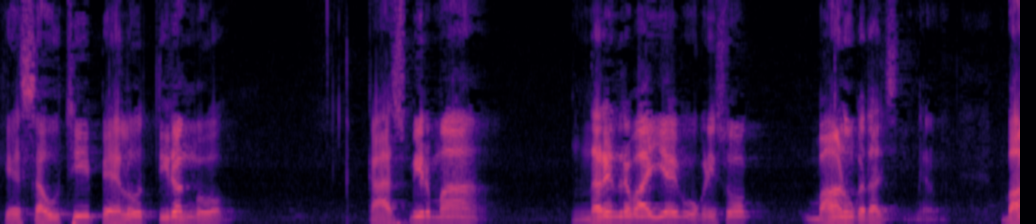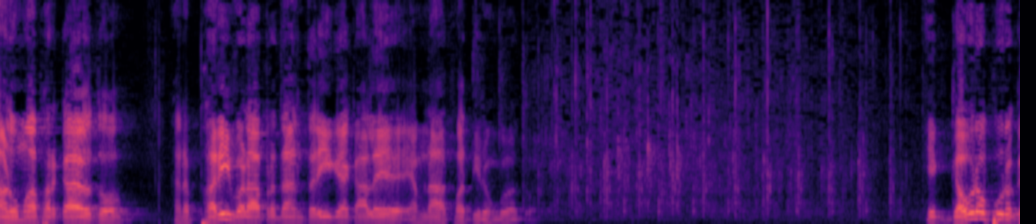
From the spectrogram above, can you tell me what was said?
કે સૌથી પહેલો તિરંગો કાશ્મીરમાં નરેન્દ્રભાઈએ ઓગણીસો બાણું કદાચ, બાણુંમાં ફરકાયો હતો. અને ફરી વડાપ્રધાન તરીકે કાલે એમના હાથમાં તિરંગો હતો. એક ગૌરવપૂર્વક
